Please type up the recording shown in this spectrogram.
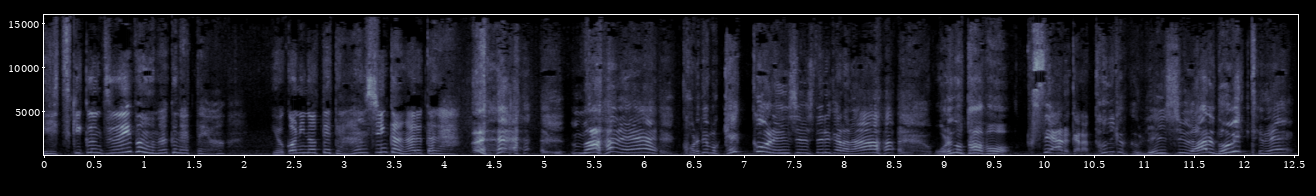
樹くんずいぶん上手くなったよ。横に乗ってて安心感あるから。まあねこれでも結構練習してるからな。俺のターボ癖あるからとにかく練習あるのみってね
